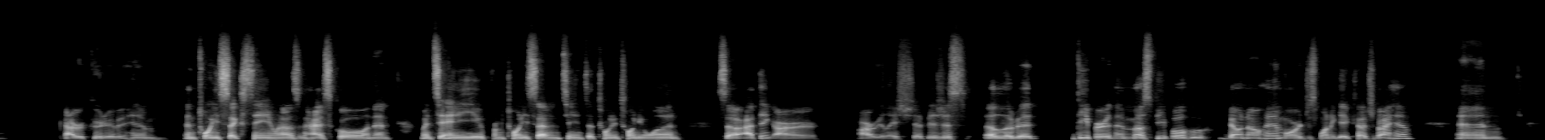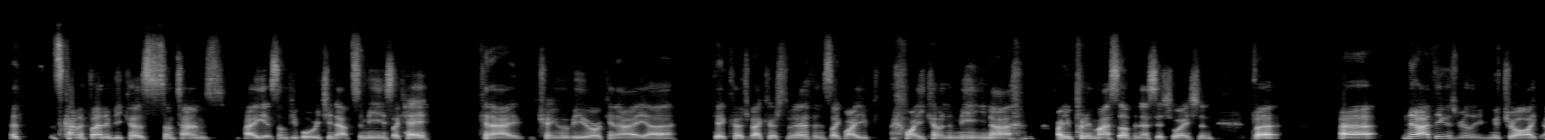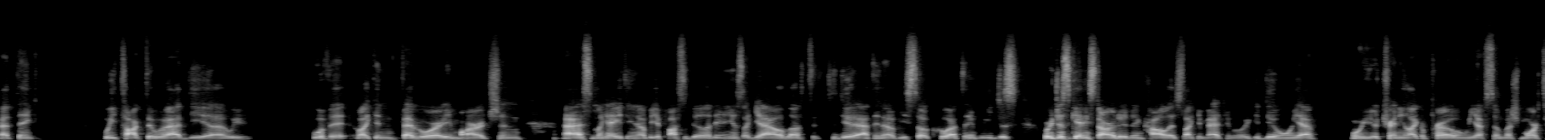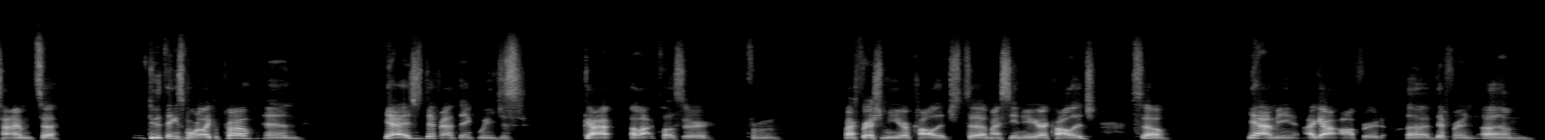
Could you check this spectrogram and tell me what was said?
got recruited with him in 2016 when I was in high school and then went to NAU from 2017 to 2021. So I think our our relationship is just a little bit deeper than most people who don't know him or just want to get coached by him. And it, it's kind of funny because sometimes I get some people reaching out to me. It's like, hey, can I train with you or can I uh, get coached by Coach Smith? And it's like, why are you why are you coming to me? You know, why are you putting myself in that situation? But uh, no, I think it's really mutual. Like I think we talked about the idea we with it like in February, March, and I asked him like, "Hey, you think that'll be a possibility?" And he was like, "Yeah, I would love to, to do that. I think that would be so cool. I think we just we're just getting started in college. Like, imagine what we could do when we have when you're training like a pro and we have so much more time to do things more like a pro. And yeah, it's just different. I think we just got a lot closer from my freshman year of college to my senior year of college. So yeah, I mean, I got offered uh, different um,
